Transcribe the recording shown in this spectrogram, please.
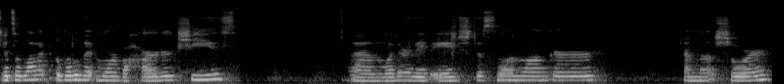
it's a lot, a little bit more of a harder cheese. Um, whether they've aged this one longer, I'm not sure.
